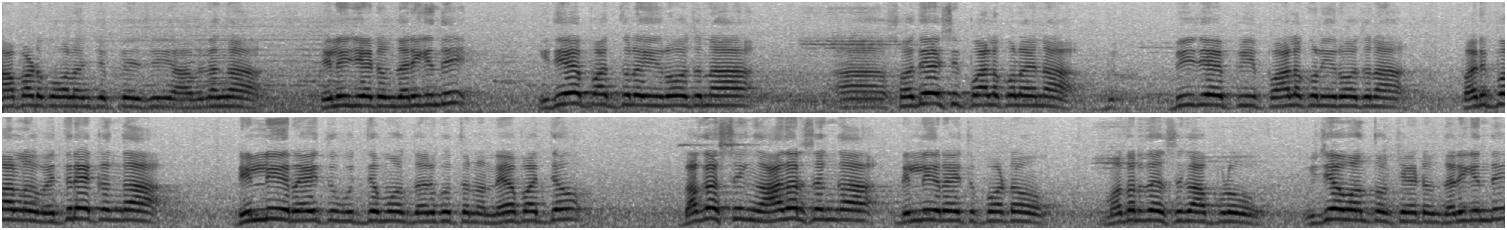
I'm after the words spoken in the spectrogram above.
కాపాడుకోవాలని చెప్పేసి ఆ విధంగా తెలియజేయడం జరిగింది. ఇదే పద్ధతిలో ఈ రోజున స్వదేశీ పాలకులైన బీజేపీ పాలకులు ఈ రోజున పరిపాలనకు వ్యతిరేకంగా ఢిల్లీ రైతు ఉద్యమం జరుగుతున్న నేపథ్యం భగత్ సింగ్ ఆదర్శంగా ఢిల్లీ రైతు పోవటం మొదటి దశగా అప్పుడు విజయవంతం చేయడం జరిగింది.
